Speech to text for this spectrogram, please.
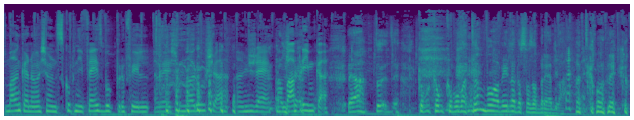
Manjka nam še en skupni Facebook profil, veš, Maruša, že, oba primka. Ja, to, ko, ko, ko bomo tam, bomo vedela, da so zabredla. Tako rekel.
